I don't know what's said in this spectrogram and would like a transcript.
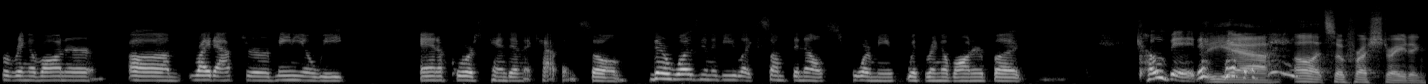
for ring of honor um right after mania week and of course pandemic happened so there was going to be like something else for me with ring of honor but covid yeah oh it's so frustrating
